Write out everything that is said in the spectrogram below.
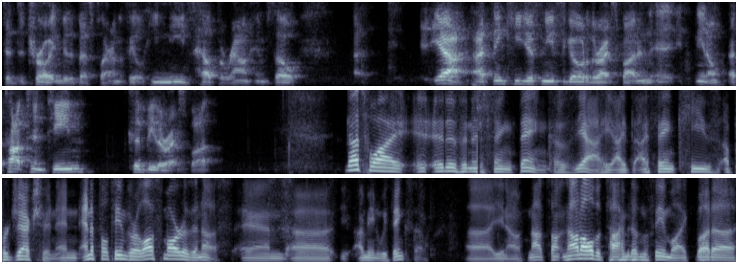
to Detroit and be the best player on the field. He needs help around him. So yeah, I think he just needs to go to the right spot. And, eh, you know, a top 10 team could be the right spot. That's why it, it is an interesting thing because, yeah, he, I, I think he's a projection, and NFL teams are a lot smarter than us. And uh, I mean, we think so. Uh, you know, not not all the time, it doesn't seem like, but uh,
